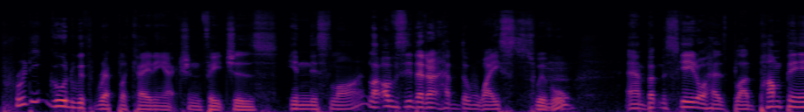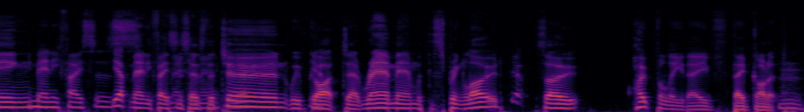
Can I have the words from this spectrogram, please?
pretty good with replicating action features in this line. Like obviously they don't have the waist swivel, um, but Mosquitor has blood pumping. Man-E-Faces. Yep, Man-E-Faces has the Mechanic, turn. We've got uh, Ram Man with the spring load. Yep. So hopefully they've they've got it. Mm.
